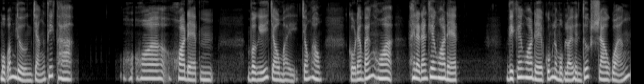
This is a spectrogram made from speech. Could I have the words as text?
Một ấm lượng chẳng thiết tha. Hoa, hoa đẹp. Vân Ý chào mày, chống hông. Cậu đang bán hoa Hay là đang khen hoa đẹp? Việc khen hoa đẹp cũng là một loại hình thức sao quảng.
